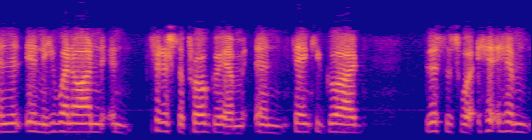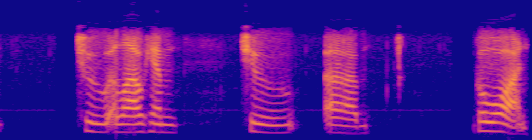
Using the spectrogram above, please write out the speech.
And, and he went on and finished the program. And thank you, God, this is what hit him to allow him to um, go on.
